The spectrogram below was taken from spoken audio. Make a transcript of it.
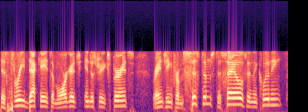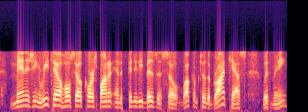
His three decades of mortgage industry experience, ranging from systems to sales and including managing retail, wholesale, correspondent, and affinity business. So, welcome to the broadcast with me.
